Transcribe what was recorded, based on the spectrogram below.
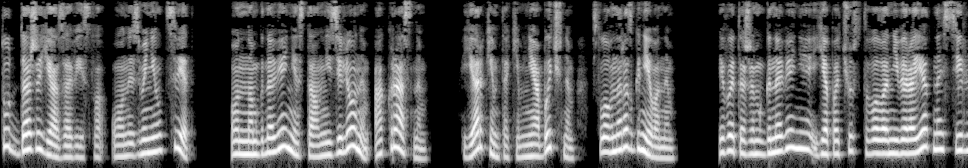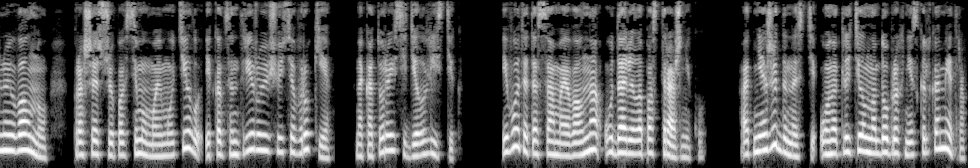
Тут даже я зависла, он изменил цвет. Он на мгновение стал не зеленым, а красным. Ярким таким, необычным, словно разгневанным. И в это же мгновение я почувствовала невероятно сильную волну, прошедшую по всему моему телу и концентрирующуюся в руке, на которой сидел листик. И вот эта самая волна ударила по стражнику. От неожиданности он отлетел на добрых несколько метров,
